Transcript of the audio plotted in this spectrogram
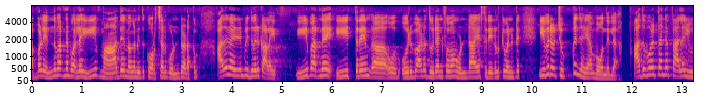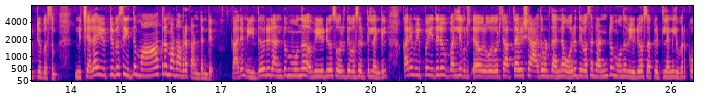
അപ്പോൾ എന്ന് പറഞ്ഞ പോലെ ഈ മാധ്യമങ്ങൾ ഇത് കുറച്ചാൾ കൊണ്ടു നടക്കും. അത് കഴിയുമ്പോൾ ഇതുവർ കളയും. ഈ പറഞ്ഞ ഈ ഇത്രയും ഒരുപാട് ദുരനുഭവങ്ങൾ ഉണ്ടായ സ്ത്രീകൾക്ക് വേണ്ടിയിട്ട് ഇവരൊരു ചുക്കും ചെയ്യാൻ പോകുന്നില്ല. അതുപോലെ തന്നെ പല യൂട്യൂബേഴ്സും. ചില യൂട്യൂബേഴ്സ് ഇത് മാത്രമാണ് അവരുടെ കണ്ടന്റ് കാര്യം ഇതൊരു രണ്ട് മൂന്ന് വീഡിയോസ് ഒരു ദിവസം ഇട്ടില്ലെങ്കിൽ കാര്യം ഇപ്പോൾ ഇതൊരു വലിയ ഒരു ചർച്ചാ വിഷയം ആയതുകൊണ്ട് തന്നെ ഒരു ദിവസം രണ്ട് മൂന്ന് വീഡിയോസൊക്കെ ഇട്ടില്ലെങ്കിൽ ഇവർക്ക്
